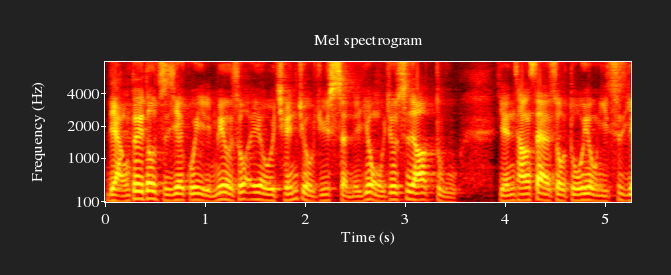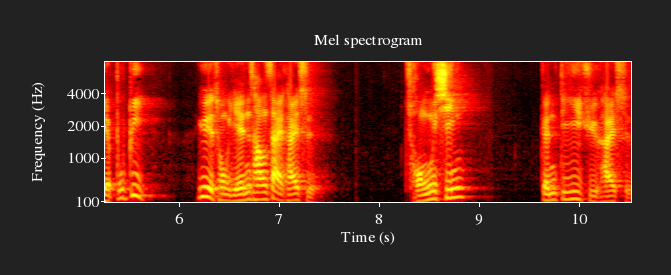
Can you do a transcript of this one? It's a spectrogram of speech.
两队都直接归零，没有说哎呦我前九局省着用，我就是要赌延长赛的时候多用一次，也不必，因为从延长赛开始，重新跟第一局开始，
